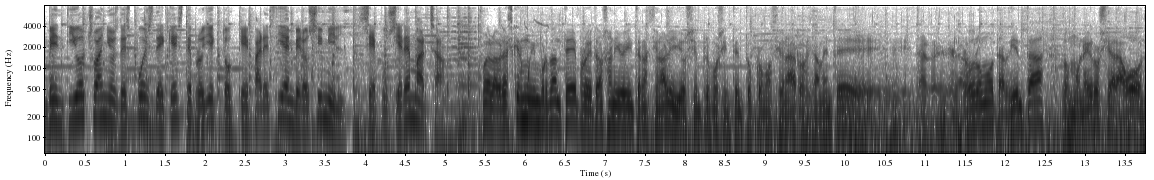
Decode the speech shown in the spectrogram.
28 años después de que este proyecto que parecía inverosímil se pusiera en marcha. Bueno, la verdad es que es muy importante proyectarnos a nivel internacional y yo siempre pues intento promocionar, lógicamente, eh, el aeródromo, Tardienta, los Monegros y Aragón.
